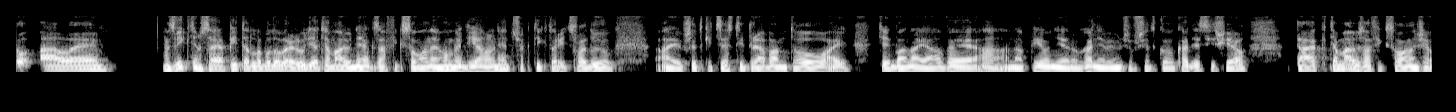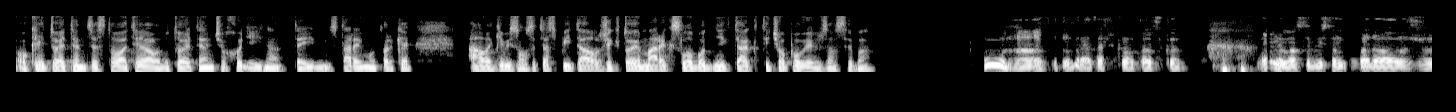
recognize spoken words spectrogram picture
No ale zvyknem sa ja pýtať, lebo dobre, ľudia ťa majú nejak zafixovaného mediálne, však tí, ktorí sledujú aj všetky cesty Trabantov, aj teba na Jave a na Pionieroch a neviem čo všetko, kade si šiel, tak ťa majú zafixované, že OK, to je ten cestovateľ, alebo to je ten, čo chodí na tej starej motorke. Ale keby som sa ťa spýtal, že kto je Marek Slobodník, tak ty čo povieš za seba? Uha, to je dobrá ťažká otázka. Neviem, asi by som povedal, že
